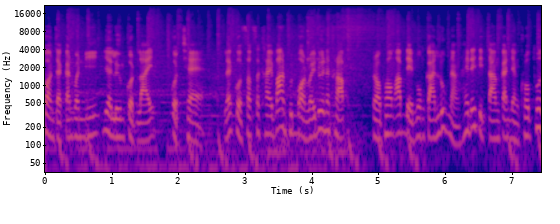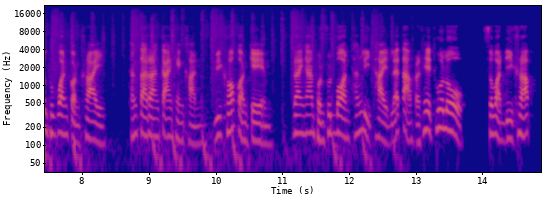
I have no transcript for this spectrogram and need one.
ก่อนจากกันวันนี้อย่าลืมกดไลค์ กดแชร์ และกด Subscribe บ้านฟุตบอลไว้ด้วยนะครับ เราพร้อมอัปเดตวงการลูกหนังให้ได้ติดตามกันอย่างครบถ้วนทุกวันก่อนใคร ทั้งตารางการแข่งขัน วิเคราะห์ก่อนเกม รายงานผลฟุตบอลทั้งหลีกไทยและต่างประเทศทั่วโลก สวัสดีครับ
